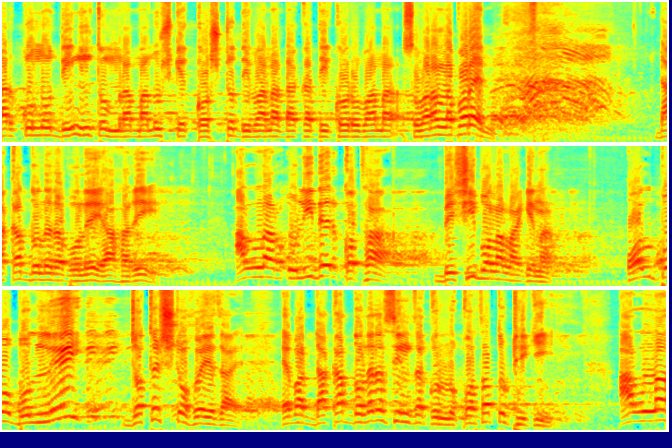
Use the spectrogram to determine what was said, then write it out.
আর কোনো দিন তোমরা মানুষকে কষ্ট দিবা না, ডাকাতি করবা না। সুবহানাল্লাহ পড়েন। ডাকাত দলেরা বলে, আহারে, আল্লাহর অলিদের কথা বেশি বলা লাগে না। অল্প বললেই যথেষ্ট হয়ে যায়। এবার ডাকাত দলেরা চিন্তা করল, কথা তো ঠিকই। আল্লাহ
